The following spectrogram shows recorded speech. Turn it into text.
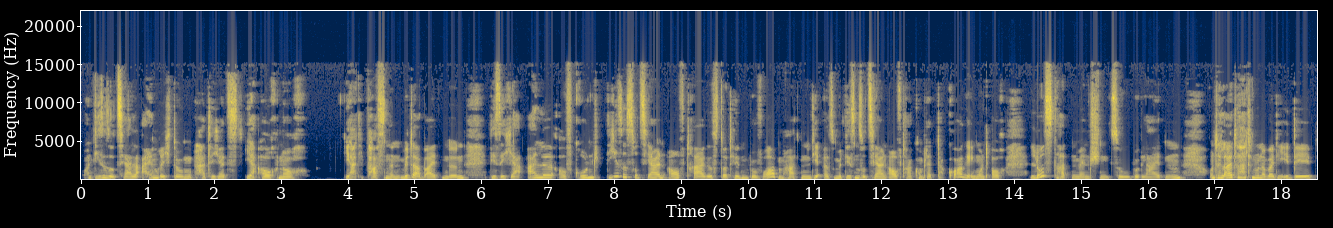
Und diese soziale Einrichtung hatte jetzt ja auch noch ja, die passenden Mitarbeitenden, die sich ja alle aufgrund dieses sozialen Auftrages dorthin beworben hatten, die also mit diesem sozialen Auftrag komplett d'accord gingen und auch Lust hatten, Menschen zu begleiten. Und der Leiter hatte nun aber die Idee,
